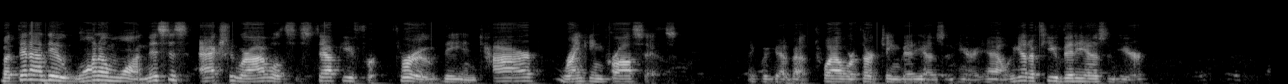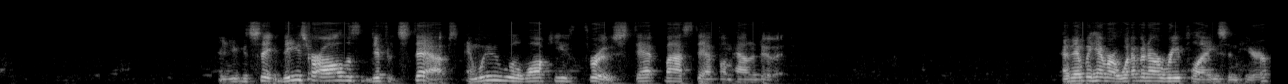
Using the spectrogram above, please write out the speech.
But then I do one-on-one. This is actually where I will step you for, through the entire ranking process. I think we've got about 12 or 13 videos in here. Yeah, we got a few videos in here. As you can see, these are all the different steps, and we will walk you through step by step on how to do it. And then we have our webinar replays in here.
